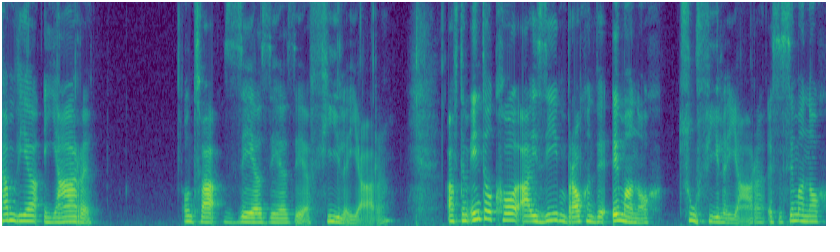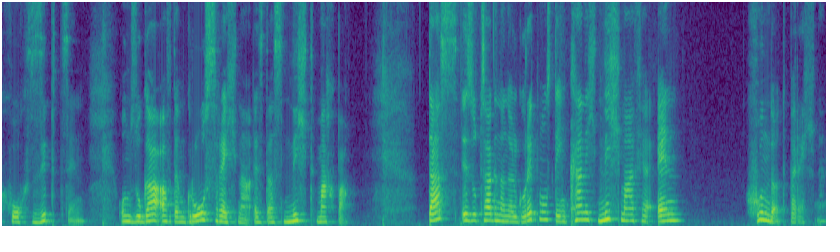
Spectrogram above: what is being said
haben wir Jahre. Und zwar sehr, sehr, sehr viele Jahre. Auf dem Intel Core i7 brauchen wir immer noch zu viele Jahre. Es ist immer noch hoch 17. Und sogar auf dem Großrechner ist das nicht machbar. Das ist sozusagen ein Algorithmus, den kann ich nicht mal für n 100 berechnen.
